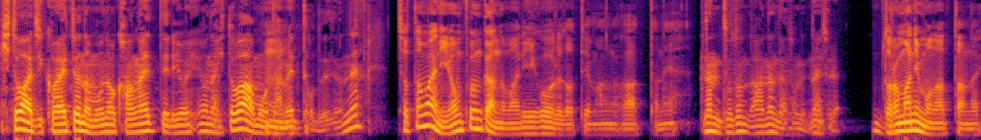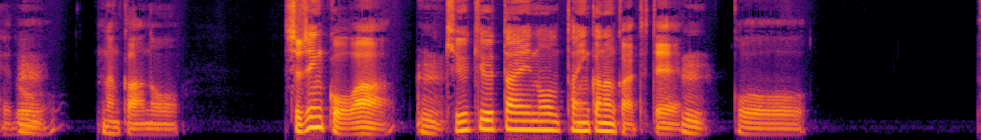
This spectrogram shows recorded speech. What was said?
一味加えたようなものを考えてるような人はもうダメってことですよね。うん、ちょっと前に4分間のマリーゴールドっていう漫画があったね。なんだ、あ、なんだ、それ、何それ。ドラマにもなったんだけど、うん、なんかあの、主人公は、救急隊の隊員かなんかやってて、うん、こう、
